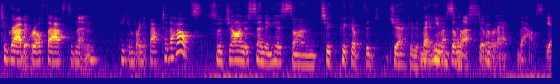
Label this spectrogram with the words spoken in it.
to grab it real fast, and then he can bring it back to the house So John is sending his son to pick up the jacket at that he must have house. left over Okay. at the house. Yeah.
